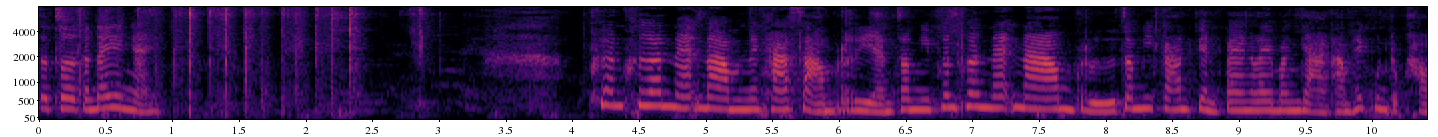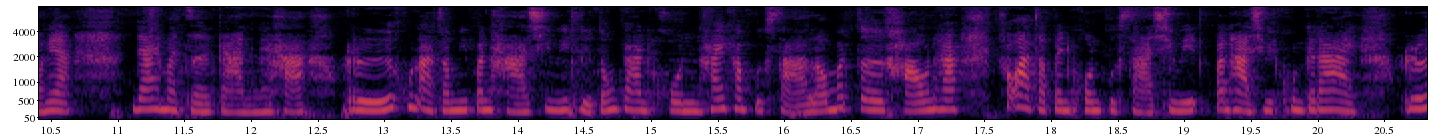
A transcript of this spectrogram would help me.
จะเจอกันได้ยังไง เพื่อนๆแนะนำนะคะสามเหรียญจะมีเพื่อนๆแนะนำหรือจะมีการเปลี่ยนแปลงอะไรบางอย่างทำให้คุณกับเขาเนี่ยได้มาเจอกันนะคะ หรือคุณอาจจะมีปัญหาชีวิตหรือต้องการคนให้คำปรึกษาแล้วมาเจอเขานะคะ เขาอาจจะเป็นคนปรึกษาชีวิต ปัญหาชีวิตคุณก็ได้ หรือ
